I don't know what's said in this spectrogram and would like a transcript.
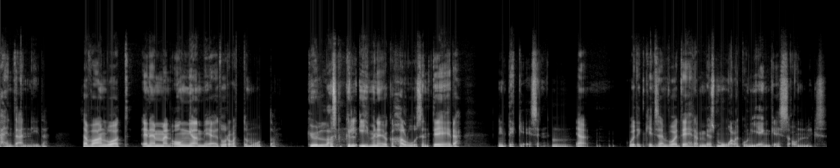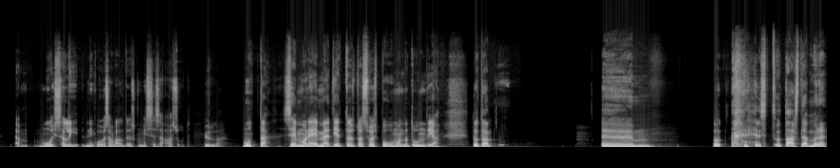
vähentää niitä. Sä vaan luot enemmän ongelmia ja turvattomuutta. Kyllä. Koska kyllä ihminen, joka haluaa sen tehdä, niin tekee sen. Mm. Kuitenkin sen voi tehdä myös muualla kuin Jenkeissä onneksi ja muissa li, niin kuin osavaltioissa missä sä asut. Kyllä. Mutta semmoinen, en mä tiedä, että tuossa voisi puhua monta tuntia. Tota, tot, sit on taas tämmöinen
